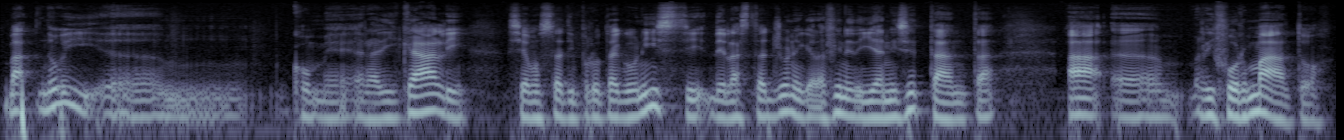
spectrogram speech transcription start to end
Ma noi ehm, come radicali siamo stati protagonisti della stagione che alla fine degli anni 70 ha eh, riformato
